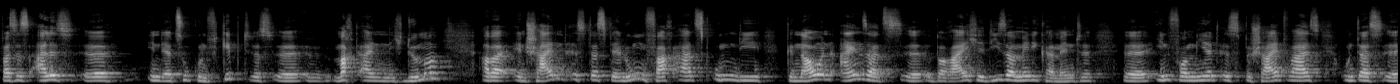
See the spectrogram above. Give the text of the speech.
was es alles in der Zukunft gibt. Das äh, macht einen nicht dümmer. Aber entscheidend ist, dass der Lungenfacharzt um die genauen Einsatzbereiche dieser Medikamente äh, informiert ist, Bescheid weiß und das äh,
